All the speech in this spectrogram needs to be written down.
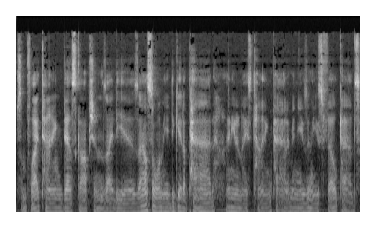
some fly tying desk options, ideas. I also need to get a pad. I need a nice tying pad. I've been using these felt pads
